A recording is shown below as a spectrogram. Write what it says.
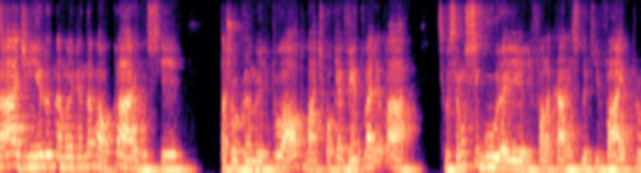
ah, dinheiro na mão venda mal. Claro, você está jogando ele para o alto, bate qualquer vento, vai levar. Se você não segura ele e fala, cara, isso daqui vai para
